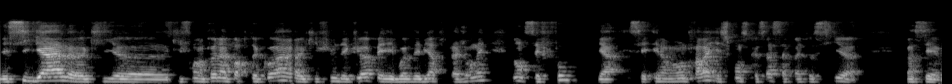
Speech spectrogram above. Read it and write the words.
des, cigales qui, euh, qui font un peu n'importe quoi, qui fument des clopes et boivent des bières toute la journée. Non, c'est faux. Il y a, c'est énormément de travail et je pense que ça, ça peut être aussi, enfin, c'est,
